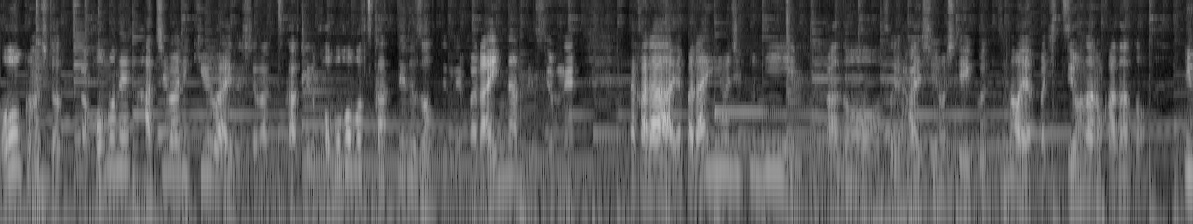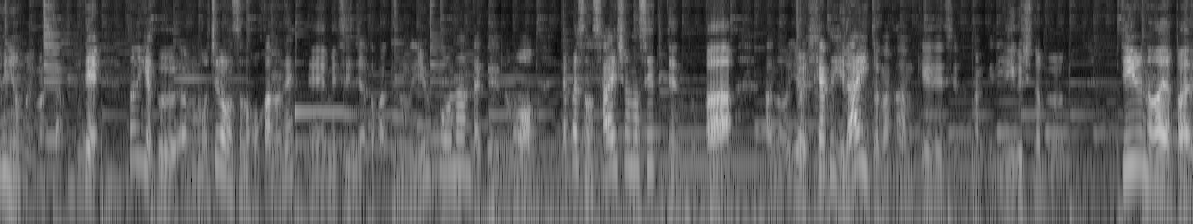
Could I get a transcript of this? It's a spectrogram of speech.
多くの人ってかほぼね、8割、9割の人が使っている、ほぼほぼ使っているぞっていうのはやっぱ LINE なんですよね。だから、やっぱ LINE を軸に、あの、そういう配信をしていくっていうのはやっぱ必要なのかなというふうに思いました。で、とにかく、もちろんその他のね、えメッセンジャーとかっていうのも有効なんだけれども、やっぱりその最初の接点とか、あの、要は比較的ライトな関係ですよ。関係入り口の部分。っていうのはやっぱ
